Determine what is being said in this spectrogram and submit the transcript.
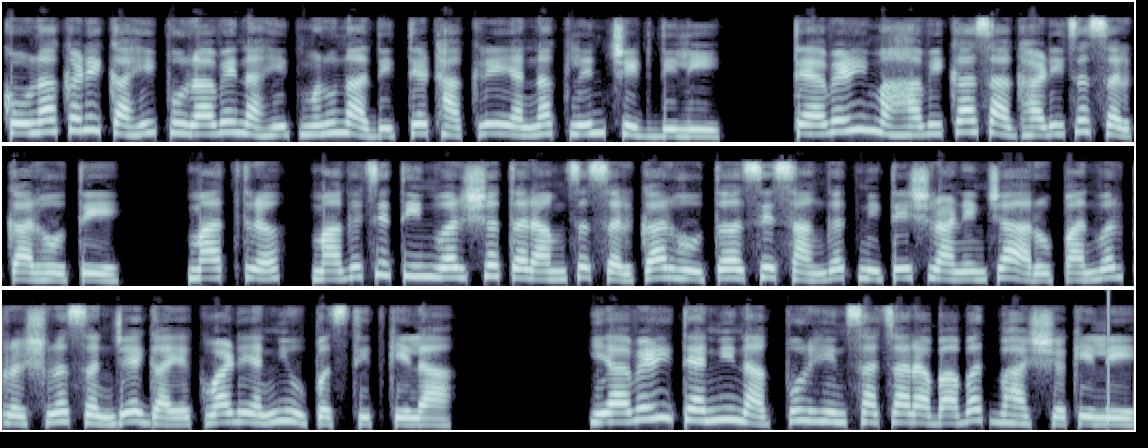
कोणाकडे काही पुरावे नाहीत म्हणून आदित्य ठाकरे यांना क्लीन चिट दिली. त्यावेळी महाविकास आघाडीचं सरकार होते. मात्र मागचे तीन वर्ष तर आमचं सरकार होतं असे सांगत नितेश राणेंच्या आरोपांवर प्रश्न संजय गायकवाड यांनी उपस्थित केला. यावेळी त्यांनी नागपूर हिंसाचाराबाबत भाष्य केले.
